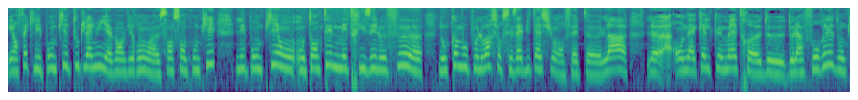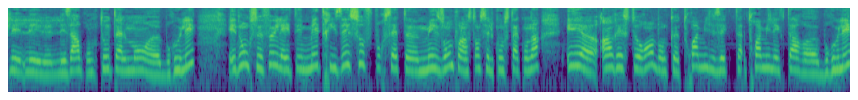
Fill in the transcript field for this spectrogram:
Et en fait, les pompiers, toute la nuit, il y avait environ 500 pompiers. Les pompiers ont, tenté de maîtriser le feu donc comme vous pouvez le voir sur ces habitations, en fait, euh, là, on est à quelques mètres euh, de, la forêt, donc les, arbres ont totalement brûlé. Et donc ce feu, il a été maîtrisé, sauf pour cette maison. Pour l'instant, c'est le constat qu'on a. Et un restaurant, donc 3000 hectares, 3000 hectares brûlés.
